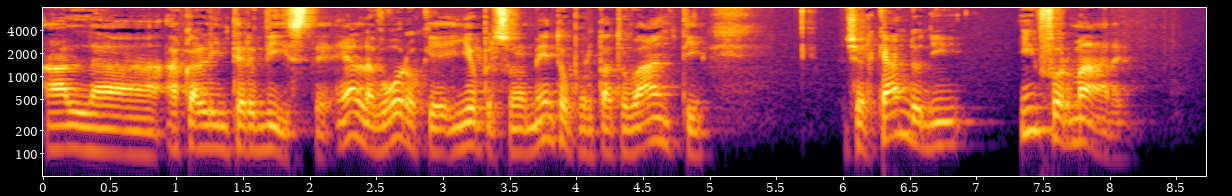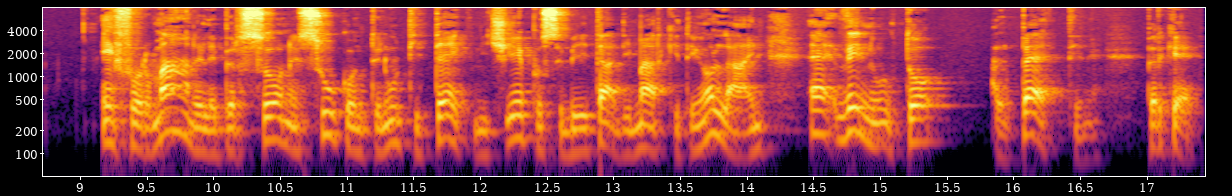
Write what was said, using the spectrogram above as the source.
alla, alle interviste e al lavoro che io personalmente ho portato avanti cercando di informare e formare le persone su contenuti tecnici e possibilità di marketing online è venuto al pettine, perché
